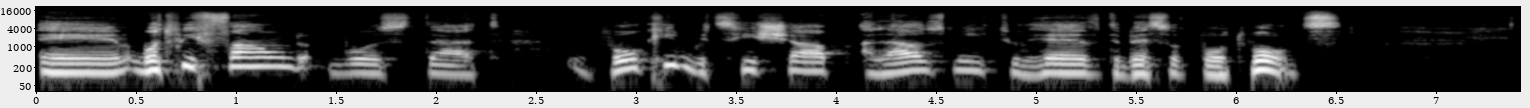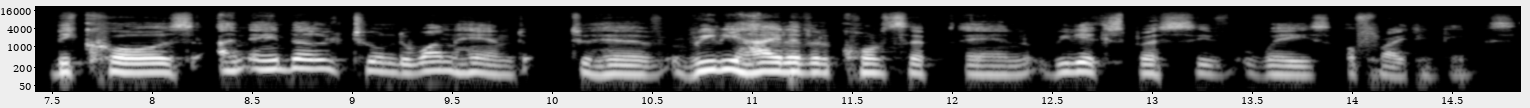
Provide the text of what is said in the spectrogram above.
And what we found was that working with C sharp allows me to have the best of both worlds because I'm able to, on the one hand, to have really high level concept and really expressive ways of writing things.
